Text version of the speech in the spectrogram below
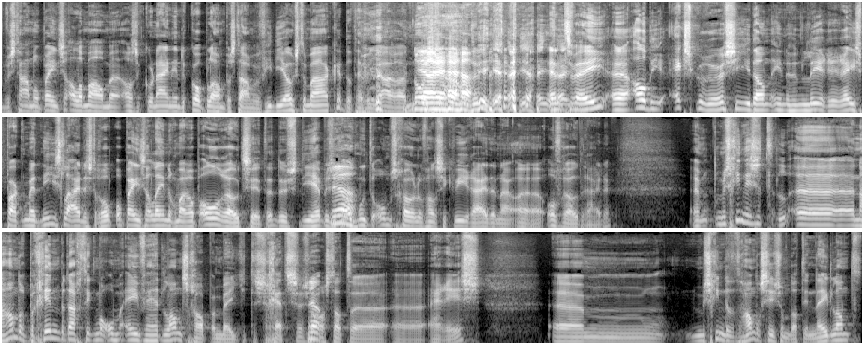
we staan opeens allemaal met, als een konijn in de koplampen staan we video's te maken. Dat hebben we jaren nooit Ja, gedaan ja. Ja, En twee, eh, al die ex-coureurs zie je dan in hun leren racepak met knee-sliders erop opeens alleen nog maar op allroad zitten. Dus die hebben zich Ja. ook moeten omscholen van circuitrijden naar eh offroad rijden. Ehm, misschien is het eh, een handig begin, bedacht ik me, om even het landschap een beetje te schetsen, zoals dat er is. Ehm, misschien dat het handigst is om dat in Nederland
